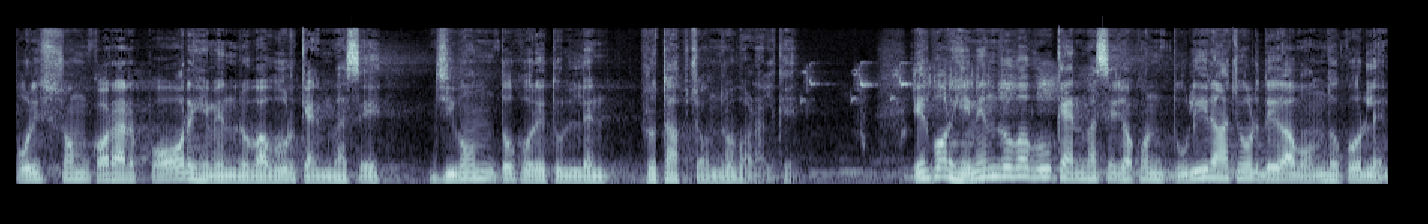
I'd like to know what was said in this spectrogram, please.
পরিশ্রম করার পর হেমেন্দ্রবাবুর ক্যানভাসে জীবন্ত করে তুললেন প্রতাপচন্দ্র বড়ালকে। এরপর হেমেন্দ্রবাবু ক্যানভাসে যখন তুলির আঁচড় দেওয়া বন্ধ করলেন,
